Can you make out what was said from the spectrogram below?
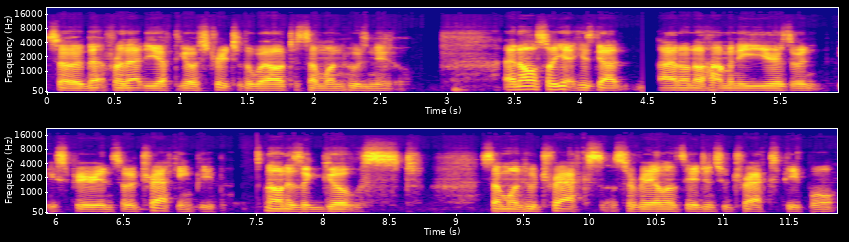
So that for that, you have to go straight to the well to someone who's new. And also, yeah, he's got I don't know how many years of experience sort of tracking people. It's known as a ghost, someone who tracks surveillance agents who tracks people.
